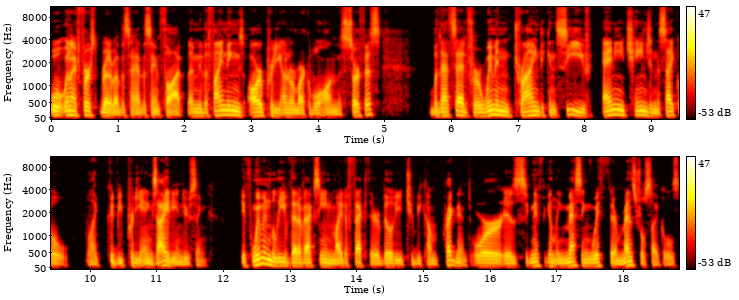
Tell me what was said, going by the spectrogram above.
Well, when I first read about this, I had the same thought. I mean, the findings are pretty unremarkable on the surface. But that said, for women trying to conceive, any change in the cycle like could be pretty anxiety inducing. If women believe that a vaccine might affect their ability to become pregnant or is significantly messing with their menstrual cycles,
